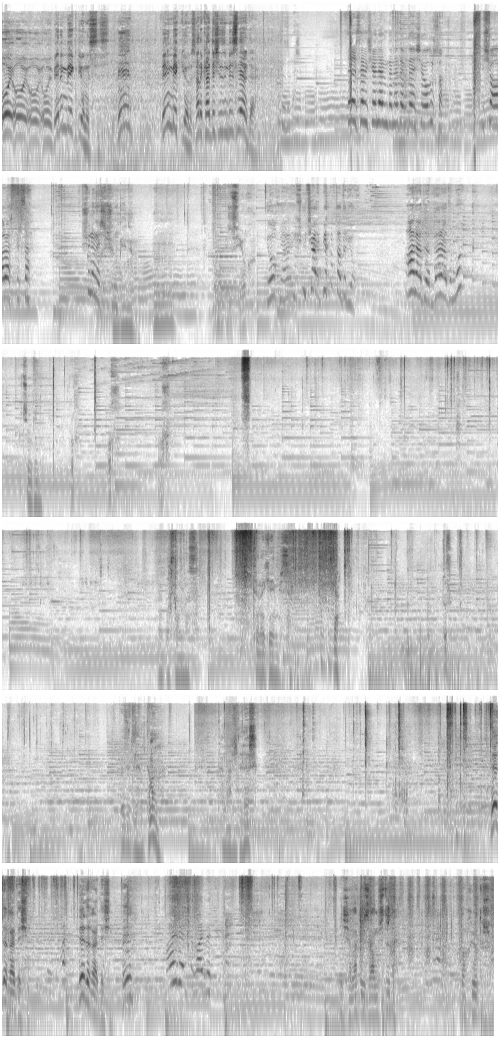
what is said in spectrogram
Oy oy oy oy. Benim mi bekliyorsunuz siz? He? Benim bekliyorsunuz. Hani kardeşinizin birisi nerede? Eğer senin şeylerinde ne de bir tane şey olursa bir şey araştırsan. Şuna ne şu? Şun benim. Hmm. Birisi yok. Yok ya. Üç, üç ay, bir haftadır yok. Aradım, aradım mı? Üçün benim. Oh. Oh. Oh. Ben boşanmaz. Tenekeymişsin. Gel. Dur. Özür dilerim tamam mı? Tamamdır. Nerede kardeşin? Nerede kardeşin? Hı? Kaybetti, kaybetti. İnşallah birisi almıştır da. Bakıyordur.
